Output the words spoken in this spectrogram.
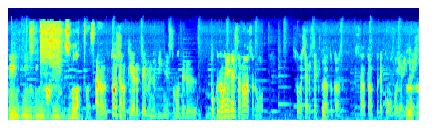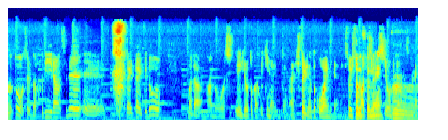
うんうんうん、うん、そうだったんです、あの当初の PR テーブルのビジネスモデル、僕の描いたのはそのソーシャルセクターとかスタートアップで広報をやりたい人と、うんうん、それからフリーランスで、えー、使いたいけど、まだあの営業とかできないみたいな、一人だと怖いみたいな、そういう人をマッチングしようみたいなですね。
